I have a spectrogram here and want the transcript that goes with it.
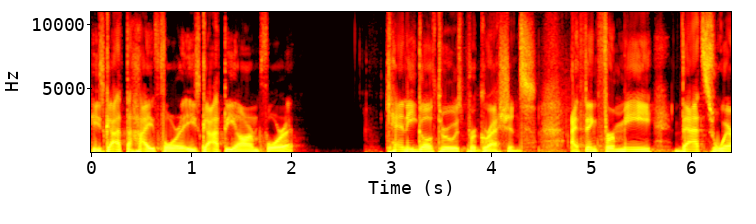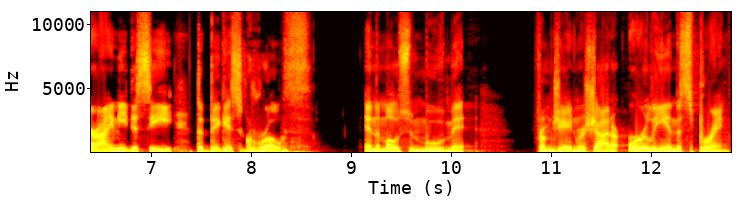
he's got the height for it. He's got the arm for it. Can he go through his progressions? I think for me, that's where I need to see the biggest growth and the most movement from Jaden Rashada early in the spring.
